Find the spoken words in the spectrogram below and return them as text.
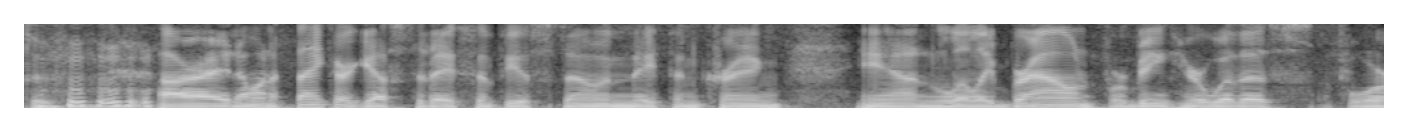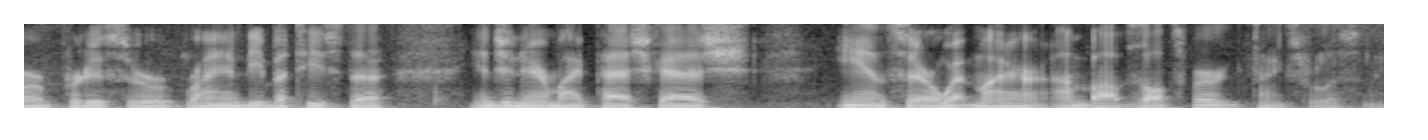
too. All right, I want to thank our guests today, Cynthia Stone, Nathan Kring, and Lily Brown, for being here with us, for producer Ryan DiBattista, engineer Mike Pashkash, and Sarah Wittmeyer. I'm Bob Zaltsberg. Thanks for listening.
